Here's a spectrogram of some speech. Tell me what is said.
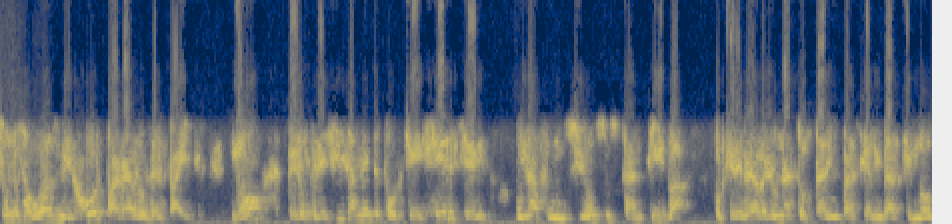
son los abogados mejor pagados del país, ¿no? Pero precisamente porque ejercen una función sustantiva, porque debe haber una total imparcialidad que no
